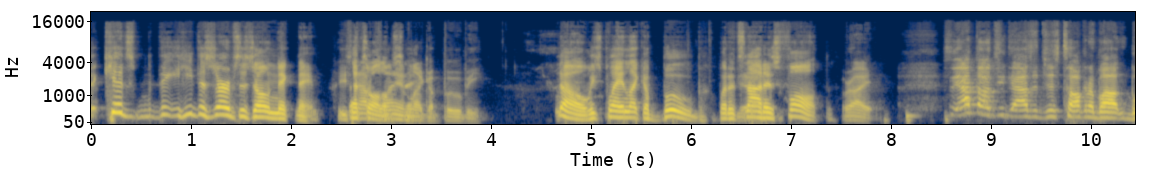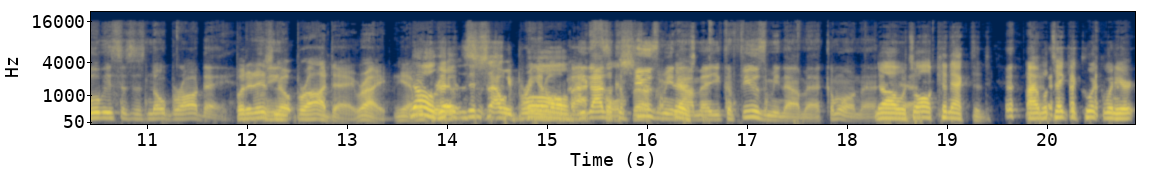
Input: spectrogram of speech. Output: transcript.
the kid's the, he deserves his own nickname. He's that's not all I'm playing saying. like a booby. No, he's playing like a boob, but it's Yeah. not his fault. Right. See, I thought you guys were just talking about Booby since it's no bra day. But it I is mean, no bra day. Right. Yeah. No, bringing- this, this is how we is bring it all all- back. You guys are full confusing me now, Seriously. man. You confuse me now, man. Come on, man. No, it's all connected. All right, we'll take a quick one here.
